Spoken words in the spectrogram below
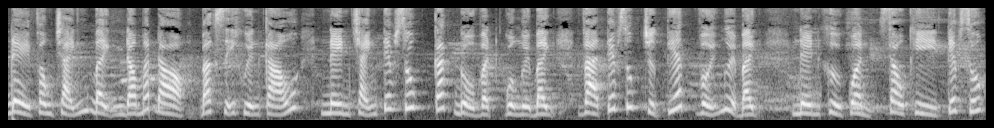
Để phòng tránh bệnh đau mắt đỏ, bác sĩ khuyến cáo nên tránh tiếp xúc các đồ vật của người bệnh và tiếp xúc trực tiếp với người bệnh, nên khử khuẩn sau khi tiếp xúc.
